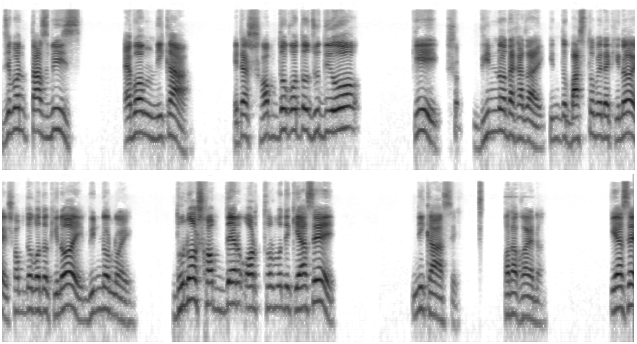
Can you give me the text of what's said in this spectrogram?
যেমন তাজবিজ এবং নিকা। এটা শব্দগত যদিও কি ভিন্ন দেখা যায় কিন্তু বাস্তবে এটা কি নয়? শব্দগত কি নয়? ভিন্ন নয়। দুনো শব্দের অর্থের মধ্যে কি আছে? নিকা আছে। কথা কয় না। কি আছে?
